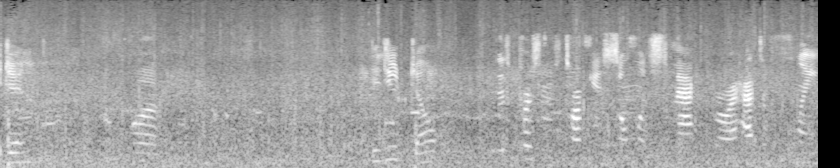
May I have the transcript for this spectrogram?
AJ, But did you jump? this person was talking so much smack, bro. I had to flame.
